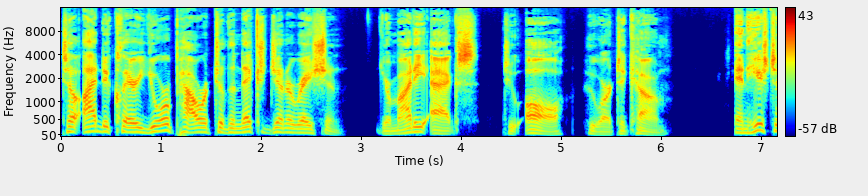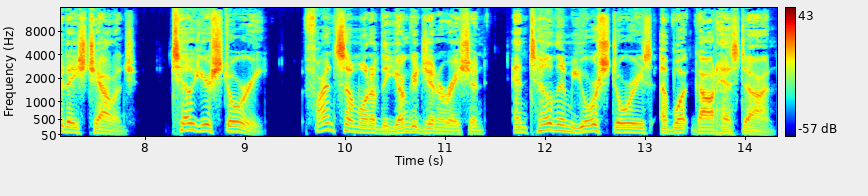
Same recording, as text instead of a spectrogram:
till I declare your power to the next generation, your mighty acts to all who are to come. And here's today's challenge tell your story. Find someone of the younger generation and tell them your stories of what God has done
